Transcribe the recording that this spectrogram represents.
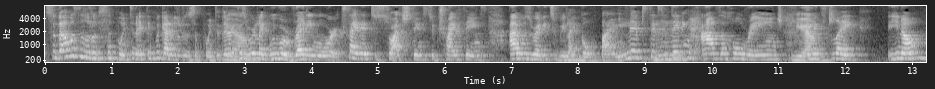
So that was a little disappointing. I think we got a little disappointed there because Yeah. we were like, we were ready, we were excited to swatch things, to try things. I was ready to be like, go buying lipsticks, but they didn't have the whole range. Mm-hmm. Yeah. And it's like, you know,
